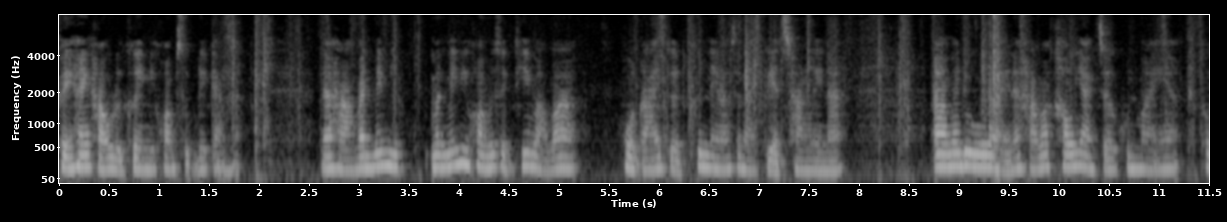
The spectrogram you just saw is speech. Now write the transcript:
คยให้เขาหรือเคยมีความสุขด้วยกันะนะคะ มันไม่มี มันไม่มีความรู้สึกที่แบบว่า โหดร้ายเกิดขึ้นในลักษณะเกลียดชังเลยนะ อ่ามาดูหน่อยนะคะ ว่าเขาอยากเจอคุณไหมอะเขา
